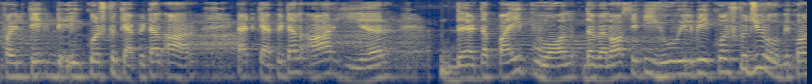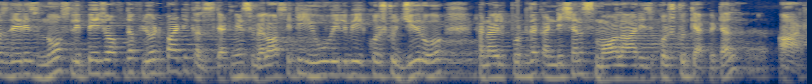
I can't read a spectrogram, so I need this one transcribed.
if i will take equals to capital r at capital r here that the pipe wall the velocity u will be equals to 0 because there is no slippage of the fluid particles. That means velocity u will be equals to 0 and I will put the condition small r is equals to capital R.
